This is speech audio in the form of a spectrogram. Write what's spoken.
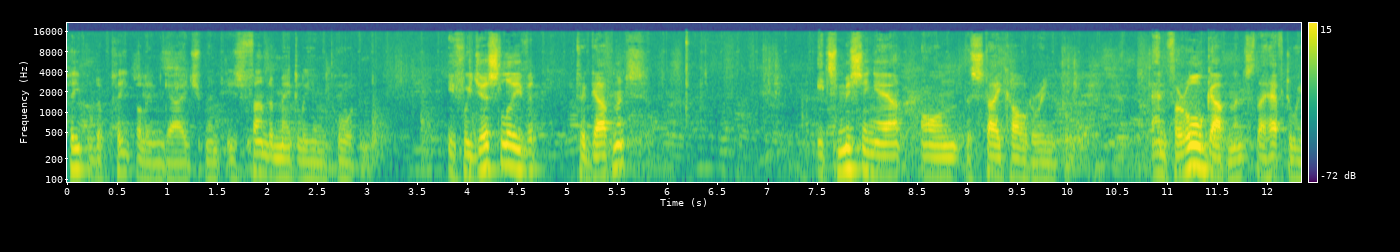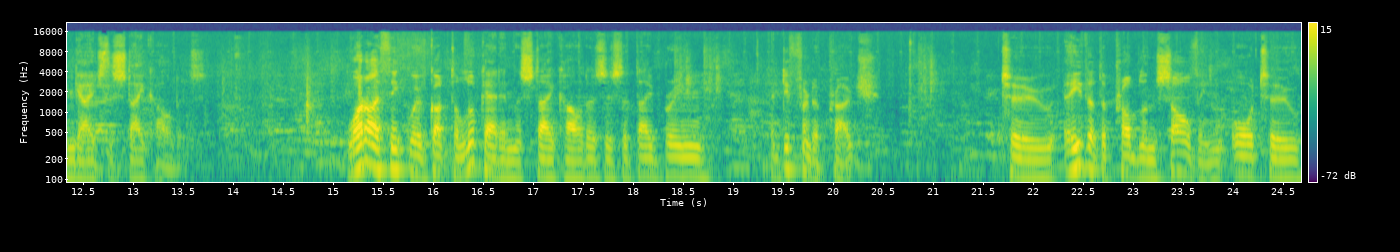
people to people engagement, is fundamentally important. If we just leave it to governments, it's missing out on the stakeholder input. And for all governments, they have to engage the stakeholders. What I think we've got to look at in the stakeholders is that they bring a different approach to either the problem solving or to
